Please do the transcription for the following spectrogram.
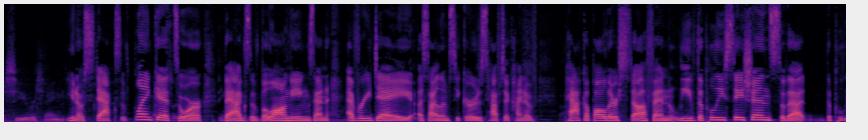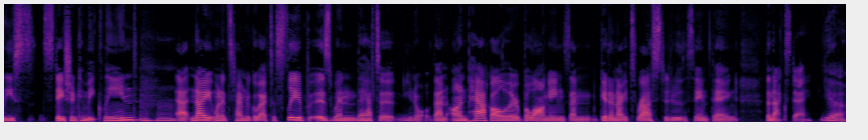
so you were saying you know stacks of blankets or bags of belongings and every day asylum seekers have to kind of pack up all their stuff and leave the police stations so that the police station can be cleaned at night when it's time to go back to sleep is when they have to you know then unpack all of their belongings and get a night's rest to do the same thing the next day Yeah.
